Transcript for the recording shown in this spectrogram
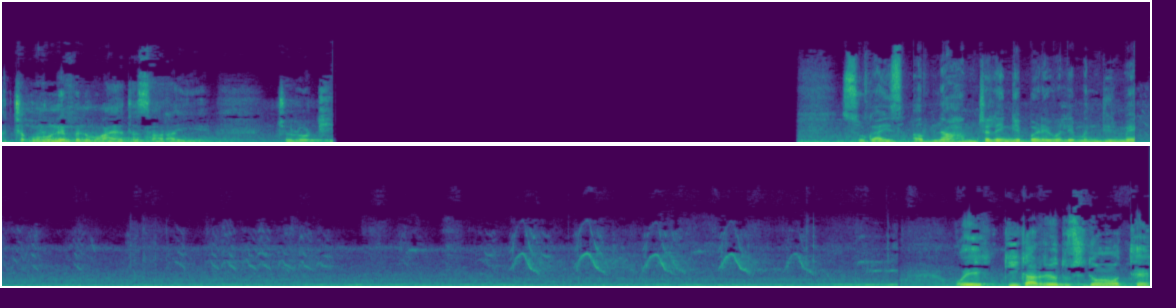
अच्छा उन्होंने बनवाया था सारा ये। चलो ठीक। सो so गाइज़ अब ना हम चलेंगे बड़े वाले मंदिर में। ਬਈ ਕੀ ਕਰ ਰਹੇ ਹੋ ਤੁਸੀਂ ਦੋਨੋਂ ਉੱਥੇ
